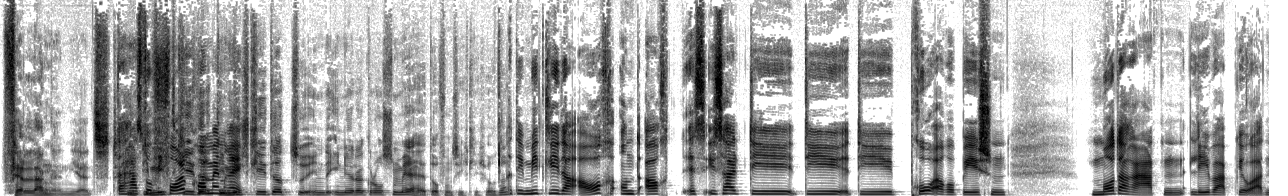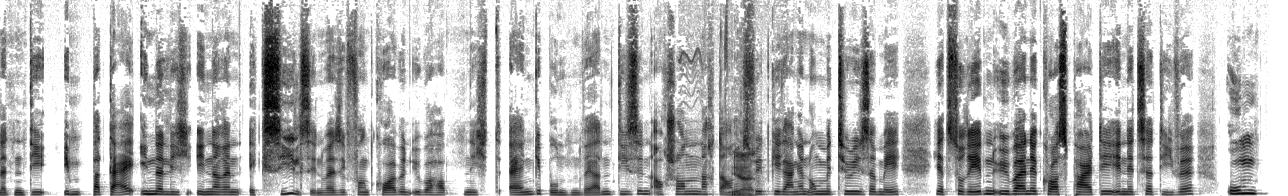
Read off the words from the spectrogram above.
verlangen jetzt. Da hast du vollkommen die recht. Die Mitglieder zu, in, in, ihrer großen Mehrheit offensichtlich, oder? Die Mitglieder auch und auch es ist halt die, die, die proeuropäischen moderaten Labour-Abgeordneten, die im parteiinneren Exil sind, weil sie von Corbyn überhaupt nicht eingebunden werden, die sind auch schon nach Downing ja. Street gegangen, um mit Theresa May jetzt zu reden über eine Cross-Party-Initiative, um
